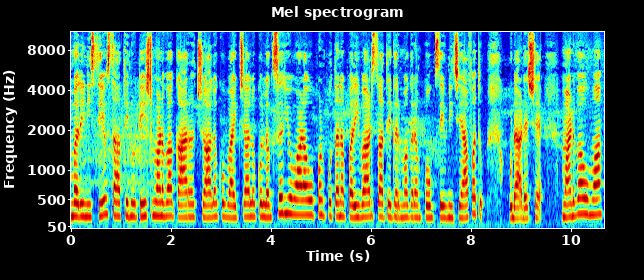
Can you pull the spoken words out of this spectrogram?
મરીની સેવ સાથેનો ટેસ્ટ માણવા કાર ચાલકો, બાઇક ચાલકો, લક્ઝરીઓવાળાઓ પણ પોતાના પરિવાર સાથે ગરમા ગરમ પોગ સેવની જે આફત ઉડાડે છે. માંડવાઓમાં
